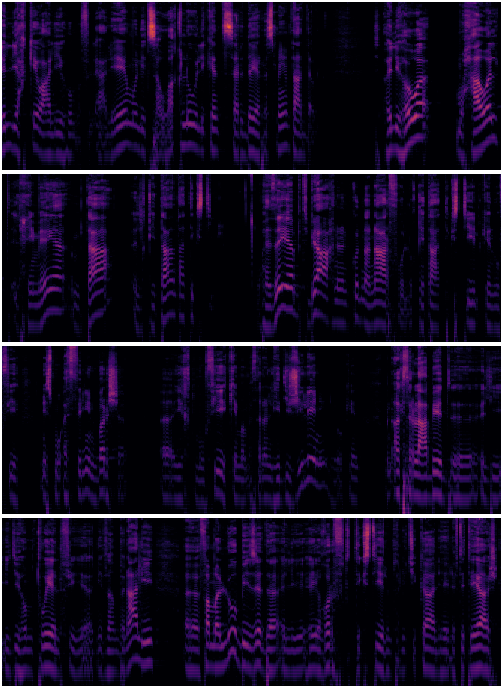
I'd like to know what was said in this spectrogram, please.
اللي حكيو عليه هما في الإعلام واللي تسوق له واللي كانت السردية الرسمية نتاع الدولة. اللي هو محاولة الحماية نتاع القطاع نتاع ال textile. وهذايا بالطبيعه إحنا كنا نعرفوا القطاع ال textile كانوا فيه ناس مؤثرين برشا آه، يخدموا فيه كما مثلا الهدي جيلاني اللي هو كان من أكثر العباد آه، اللي يديهم طويل في نظام بن علي. آه، فما اللوبي زاده اللي هي غرفة ال textile نتاع l'UTICA اللي هي ال FTTH آه،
